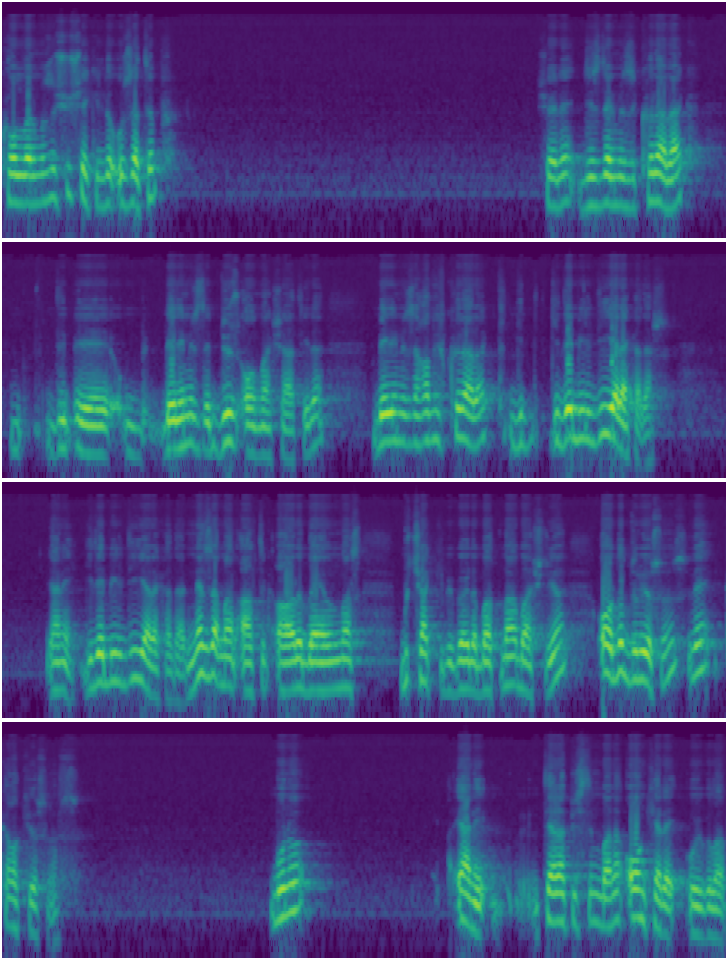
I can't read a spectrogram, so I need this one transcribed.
kollarımızı şu şekilde uzatıp şöyle dizlerimizi kırarak e, belimiz de düz olmak şartıyla belimizi hafif kırarak gid- gidebildiği yere kadar yani gidebildiği yere kadar ne zaman artık ağrı dayanılmaz bıçak gibi böyle batmaya başlıyor orada duruyorsunuz ve kalkıyorsunuz. Bunu yani terapistim bana 10 kere uygula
